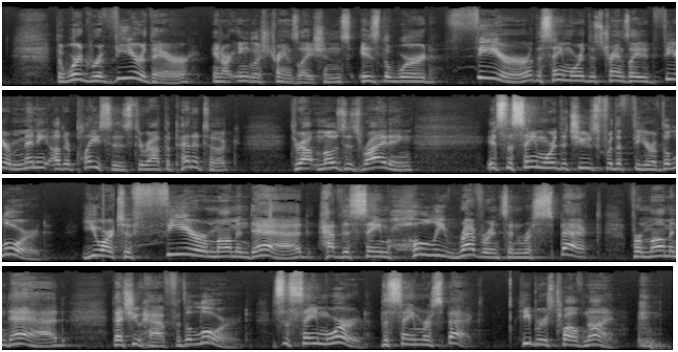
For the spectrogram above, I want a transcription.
The word revere there in our English translations is the word fear, the same word that's translated fear many other places throughout the Pentateuch, throughout Moses' writing. It's the same word that's used for the fear of the Lord. You are to fear mom and dad, have the same holy reverence and respect for mom and dad that you have for the Lord. It's the same word, the same respect. Hebrews 12 9.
